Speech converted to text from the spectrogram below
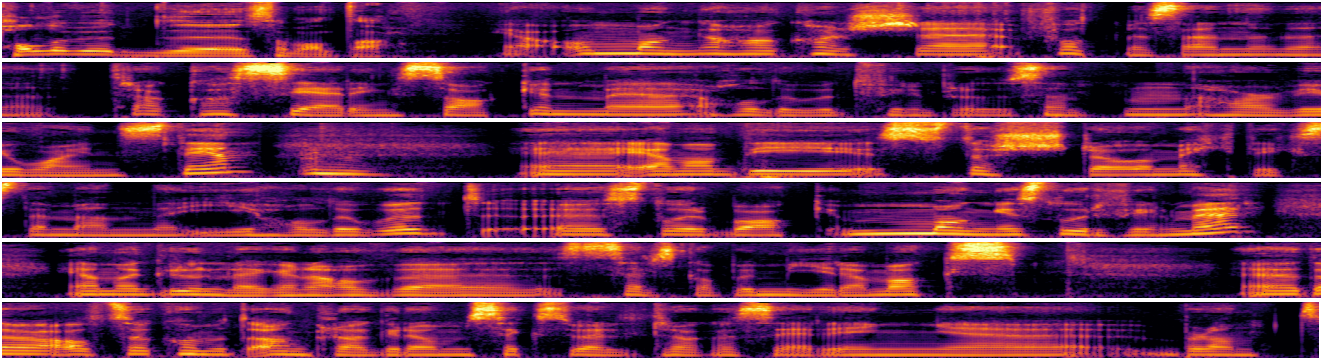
Hollywood, eh, Samantha. Ja, og mange har kanskje fått med seg denne trakasseringssaken med Hollywood-filmprodusenten Harvey Weinstein. Eh, en av de største og mektigste mennene i Hollywood eh, står bak mange storfilmer. En av grunnleggerne av eh, selskapet Miramax. Det har altså kommet anklager om seksuell trakassering blant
